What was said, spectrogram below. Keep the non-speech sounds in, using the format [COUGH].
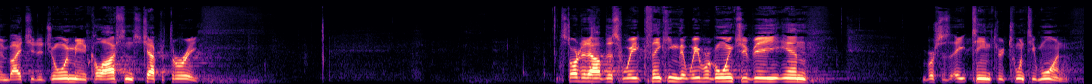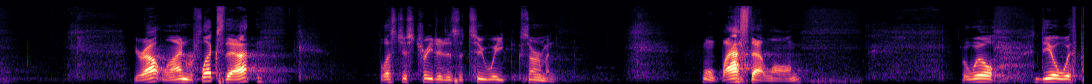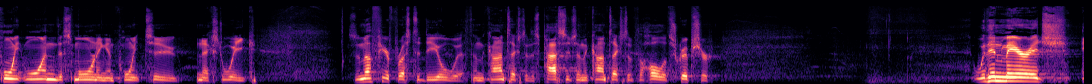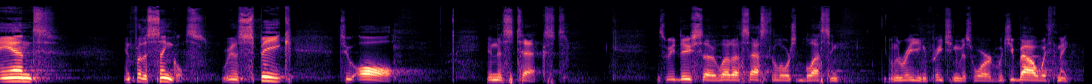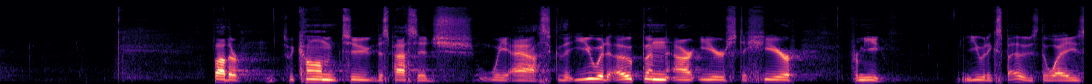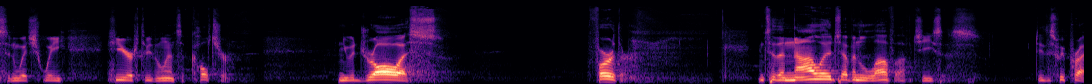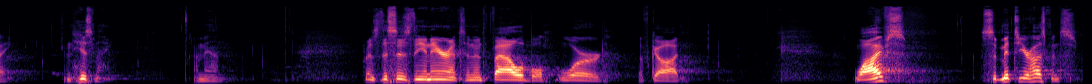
to invite you to join me in Colossians chapter 3. Started out this week thinking that we were going to be in verses 18 through 21. Your outline reflects that, but let's just treat it as a two week sermon. It won't last that long, but we'll deal with point one this morning and point two next week. There's enough here for us to deal with in the context of this passage and the context of the whole of Scripture. Within marriage and, and for the singles, we're going to speak to all in this text. As we do so, let us ask the Lord's blessing on the reading and preaching of His Word. Would you bow with me? Father, as we come to this passage, we ask that you would open our ears to hear from you. You would expose the ways in which we hear through the lens of culture. And you would draw us further into the knowledge of and love of Jesus. Do this, we pray. In his name, amen. Friends, this is the inerrant and infallible Word of God. Wives, submit to your husbands,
